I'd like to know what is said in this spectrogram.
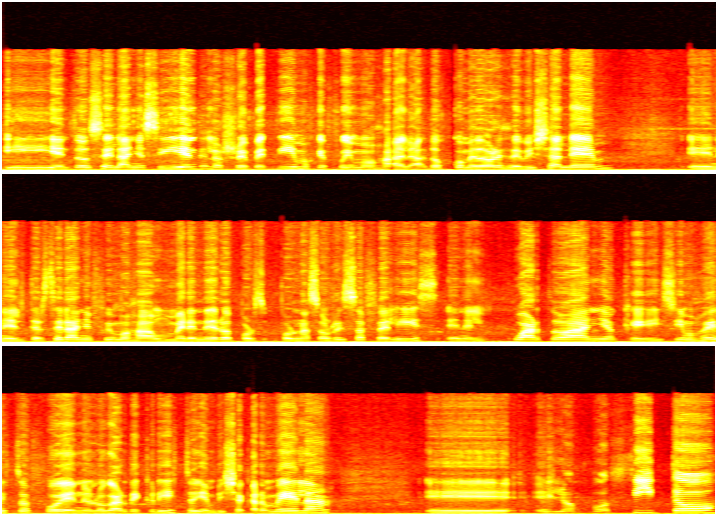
Y entonces el año siguiente los repetimos, que fuimos a los dos comedores de Villalem, en el tercer año fuimos a un merendero por, una sonrisa feliz. En el cuarto año que hicimos esto fue en el Hogar de Cristo y en Villa Carmela. Eh, en los pocitos,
